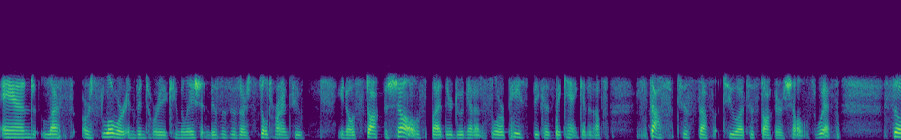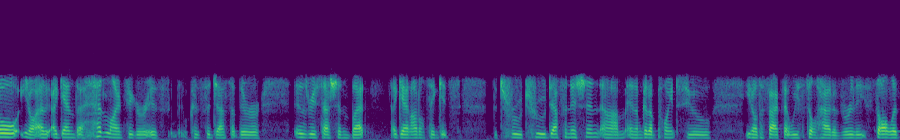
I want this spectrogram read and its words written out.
and less or slower inventory accumulation. Businesses are still trying to, you know, stock the shelves, but they're doing it at a slower pace because they can't get enough stuff to stuff to uh, to stock their shelves with. So, you know, again, the headline figure is could suggest that there is recession, but again, I don't think it's the true true definition. Um, and I'm going to point to, you know, the fact that we still had a really solid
